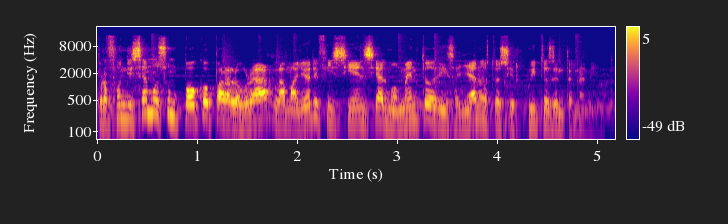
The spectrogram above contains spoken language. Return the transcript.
Profundicemos un poco para lograr la mayor eficiencia al momento de diseñar nuestros circuitos de entrenamiento.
